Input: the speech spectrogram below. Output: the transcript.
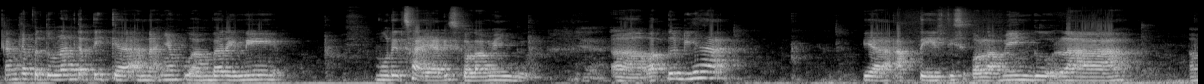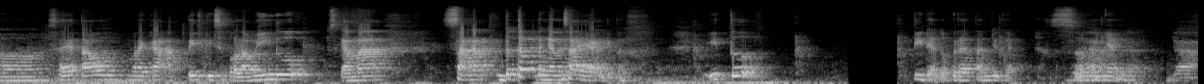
kan kebetulan ketiga anaknya Bu Ambar ini murid saya di sekolah minggu. ya. Eh, waktu dia ya aktif di sekolah minggu lah, eh, saya tahu mereka aktif di sekolah minggu karena sangat dekat dengan saya gitu. Itu tidak keberatan juga suaminya. Enggak,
